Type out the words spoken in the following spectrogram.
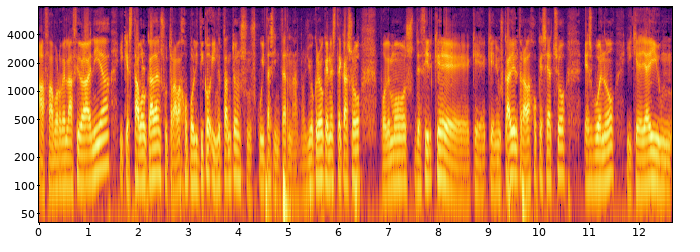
a favor de la ciudadanía y que está volcada en su trabajo político y no tanto en sus cuitas internas. Yo creo que en este caso podemos decir que, que en Euskadi el trabajo que se ha hecho es bueno y que hay un,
